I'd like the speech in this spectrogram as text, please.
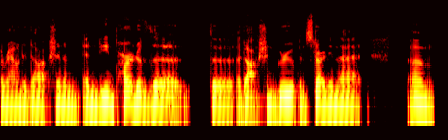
around adoption and and being part of the the adoption group and starting that um,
